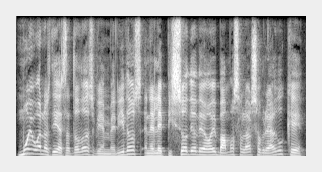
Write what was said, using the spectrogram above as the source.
Muy buenos días a todos, bienvenidos. En el episodio de hoy vamos a hablar sobre algo que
